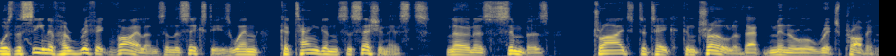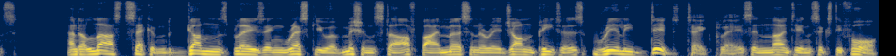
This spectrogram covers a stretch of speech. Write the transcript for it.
was the scene of horrific violence in the 60s when Katangan secessionists, known as Simbas, tried to take control of that mineral rich province. And a last second, guns blazing rescue of mission staff by mercenary John Peters really did take place in 1964.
